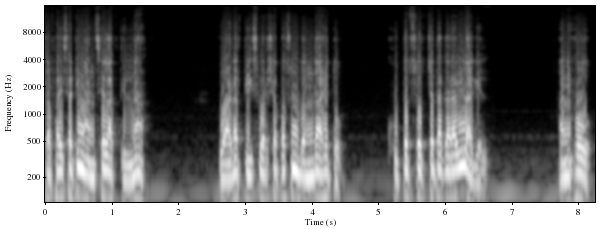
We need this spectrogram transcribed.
सफाईसाठी माणसे लागतील ना? वाडा तीस वर्षापासून बंद आहे तो. खूपच स्वच्छता करावी लागेल. आणि हो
